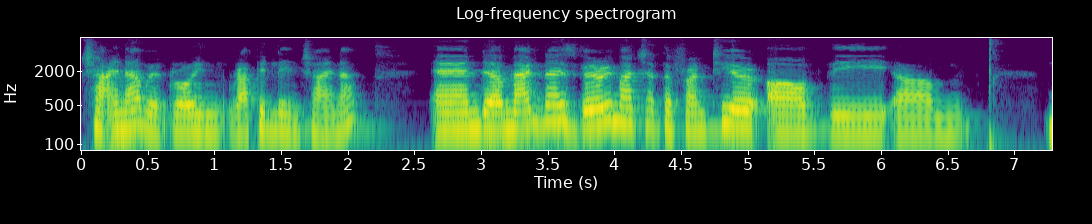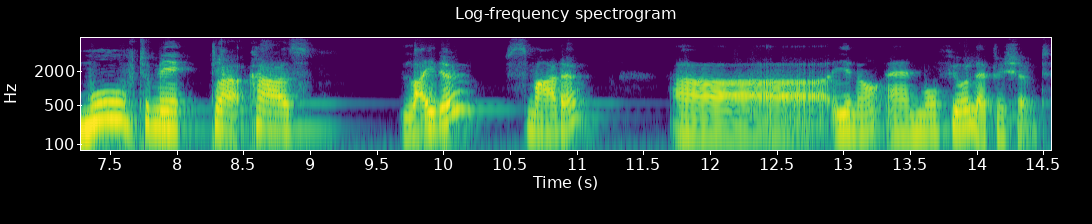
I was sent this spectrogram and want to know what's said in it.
China. We're growing rapidly in China. And uh, Magna is very much at the frontier of the um, move to make cars lighter, smarter, uh, you know, and more fuel efficient.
